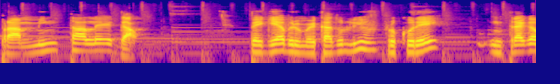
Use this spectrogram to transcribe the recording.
pra mim tá legal. Peguei, abri o Mercado Livre, procurei, entrega,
